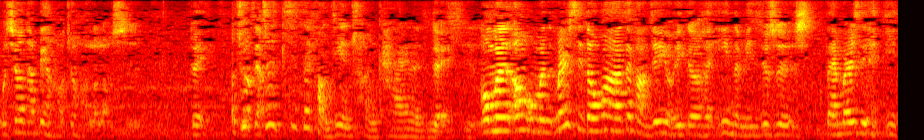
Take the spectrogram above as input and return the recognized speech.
我希望他变好就好了，老师。对，就这样。这这在房间传开了，是是对，我们哦，我们 Mercy 的话，在房间有一个很硬的名字，就是来 Mercy 很硬，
